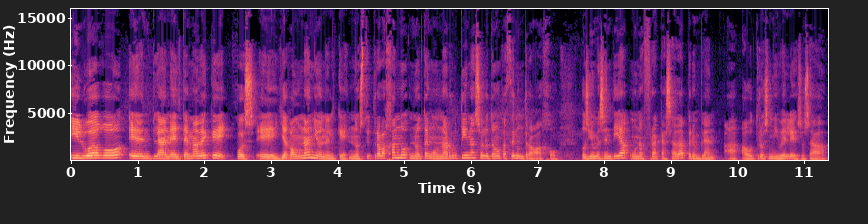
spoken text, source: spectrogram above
Y luego, en plan, el tema de que, pues, eh, llega un año en el que no estoy trabajando, no tengo una rutina, solo tengo que hacer un trabajo. Pues yo me sentía una fracasada, pero en plan, a, a otros niveles, o sea,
